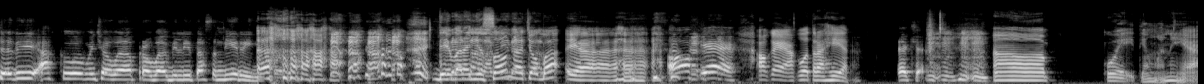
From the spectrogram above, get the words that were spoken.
Jadi aku mencoba probabilitas sendiri gitu. Daripada nyesel nggak coba ya. Oke. Okay. Oke, okay, aku terakhir. Oke. Okay. Uh, wait, yang mana ya?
